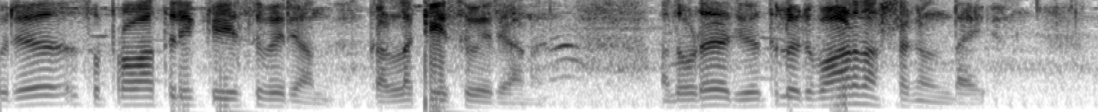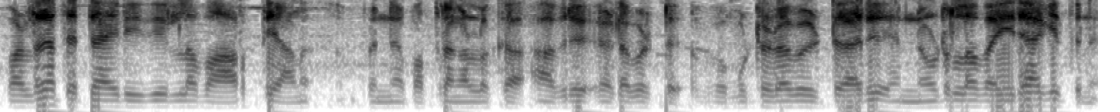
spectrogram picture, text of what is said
ഒരു സുപ്രഭാതത്തിൽ കേസ് വരികയാണ് കള്ളക്കേസ് വരികയാണ്. അതോടെ ജീവിതത്തിൽ ഒരുപാട് നഷ്ടങ്ങളുണ്ടായി. വളരെ തെറ്റായ രീതിയിലുള്ള വാർത്തയാണ് പിന്നെ പത്രങ്ങളിലൊക്കെ അവർ ഇടപെട്ട്. പെൺകുട്ടിയുടെ വീട്ടുകാർ എന്നോടുള്ള വൈരാഗ്യത്തിന്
